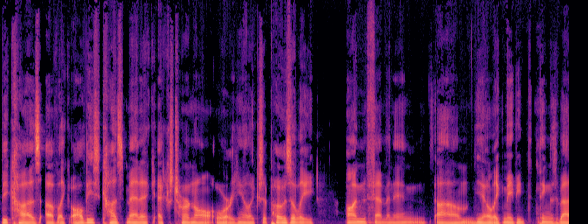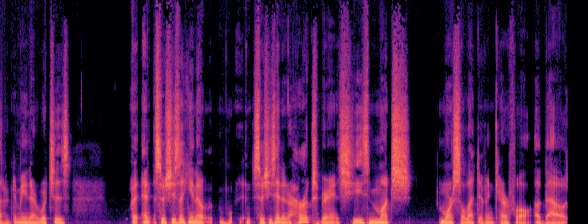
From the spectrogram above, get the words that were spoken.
because of like all these cosmetic external or, you know, like supposedly unfeminine, um, you know, like maybe things about her demeanor, which is, and so she's like, you know, so she said in her experience, she's much more selective and careful about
